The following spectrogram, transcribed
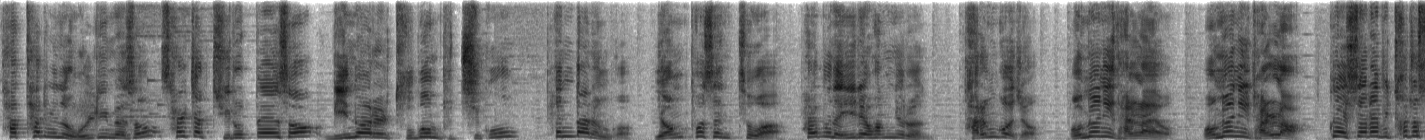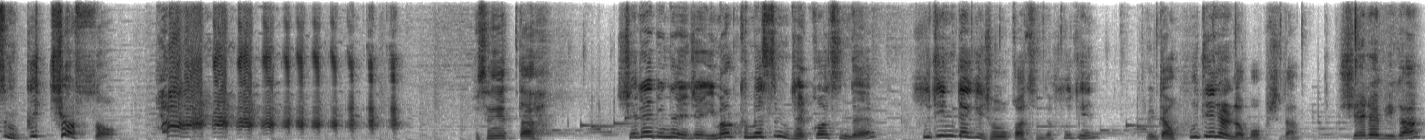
타타르는 올리면서 살짝 뒤로 빼서 민화를 두 번 붙이고 팬다는 거. 0%와 8분의 1의 확률은 다른 거죠. 엄연히 달라요. 엄연히 달라. 그냥 세레비 터졌으면 끝이었어. 고생했다. 쉐레비는 이제 이만큼 했으면 될 것 같은데. 후딘 덱이 좋을 것 같은데 후딘? 일단 후딘을 넣어봅시다 쉐레비가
